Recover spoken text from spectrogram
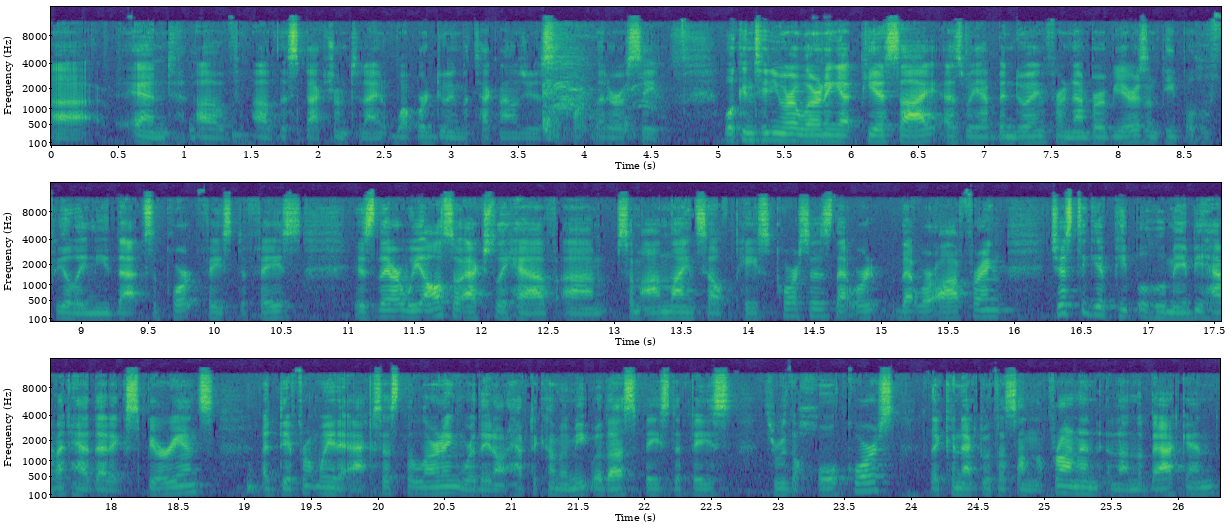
uh, end of, of the spectrum tonight, what we're doing with technology to support literacy. We'll continue our learning at PSI, as we have been doing for a number of years, and people who feel they need that support face-to-face is there. We also actually have um, some online self-paced courses that we're, that we're offering, just to give people who maybe haven't had that experience a different way to access the learning, where they don't have to come and meet with us face-to-face through the whole course. They connect with us on the front end and on the back end.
